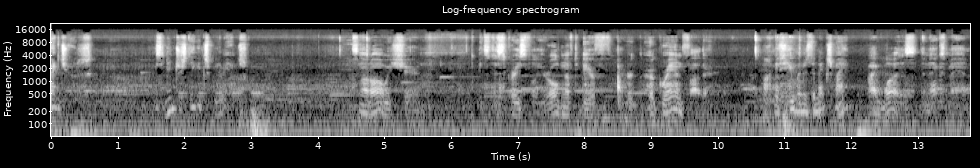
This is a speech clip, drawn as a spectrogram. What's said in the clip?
adventures. It's an interesting experience. It's not always shared. It's disgraceful. You're old enough to be her, her, her grandfather. I'm as human as the next man. I was the next man.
